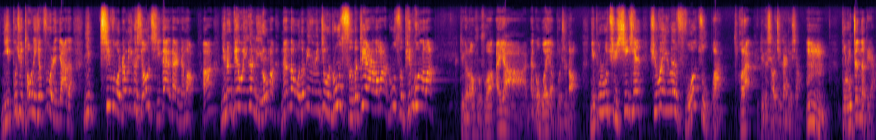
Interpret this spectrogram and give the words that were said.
你不去偷那些富人家的，你欺负我这么一个小乞丐干什么啊？你能给我一个理由吗？难道我的命运就如此的这样了吗？如此贫困了吗？”这个老鼠说：“哎呀，那个我也不知道。你不如去西天去问一问佛祖啊。”后来这个小乞丐就想：“嗯，不如真的这样。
